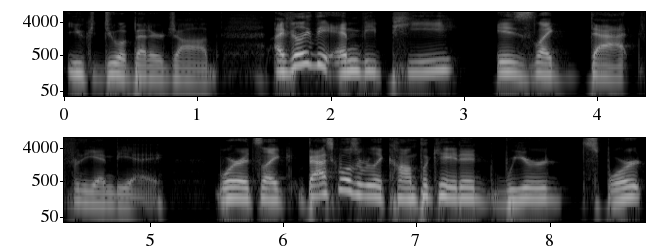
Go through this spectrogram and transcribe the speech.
you could do a better job. I feel like the MVP is like that for the NBA, where it's like basketball is a really complicated, weird sport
